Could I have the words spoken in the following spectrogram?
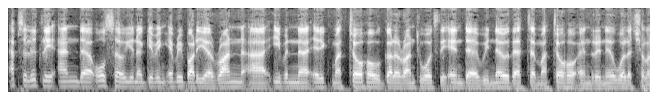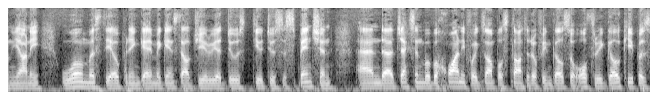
Absolutely, and uh, also you know giving everybody a run. Uh, even uh, Eric Mathoho got a run towards the end. Uh, we know that uh, Mathoho and Renil Willa will miss the opening game against Algeria due, due to suspension. And uh, Jackson Mabokgwane, for example, started off in goal. So all three goalkeepers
